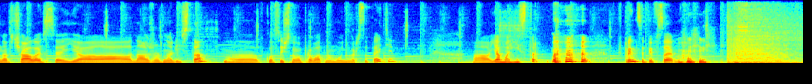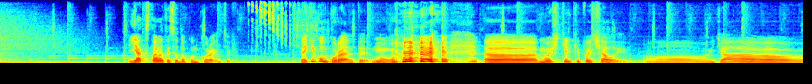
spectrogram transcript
Навчалася я на журналіста е, в класичному приватному університеті. Я магістр. В принципі, все. Як ставитися до конкурентів? Та які конкуренти? Ну, ми ж тільки почали. Я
